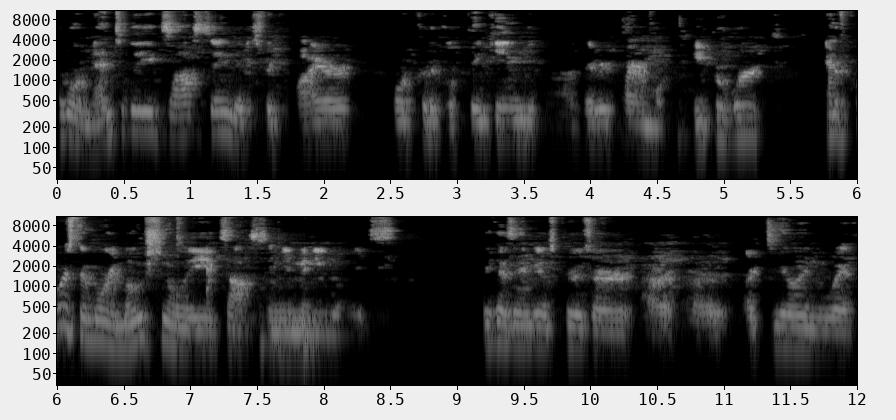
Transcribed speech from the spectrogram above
They're more mentally exhausting. They just require more critical thinking. Uh, they require more paperwork. And of course, they're more emotionally exhausting in many ways because ambulance crews are, are, are, are dealing with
